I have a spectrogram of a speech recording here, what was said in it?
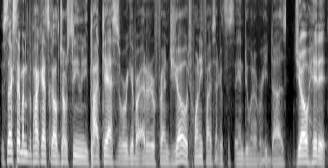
This next segment of the podcast is called Joe Senior Podcast is where we give our editor friend Joe 25 seconds to stay and do whatever he does. Joe, hit it.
